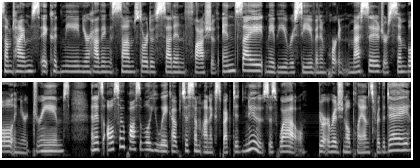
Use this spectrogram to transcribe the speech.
Sometimes it could mean you're having some sort of sudden flash of insight. Maybe you receive an important message or symbol in your dreams. And it's also possible you wake up to some unexpected news as well. Your original plans for the day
